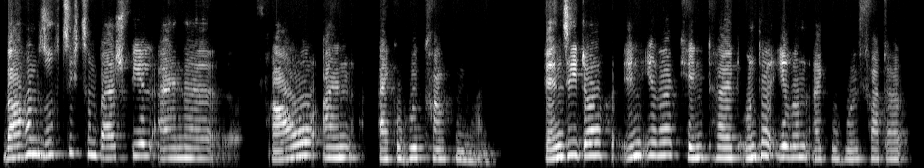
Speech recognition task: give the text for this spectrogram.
warum sucht sich zum Beispiel eine Frau einen alkoholkranken Mann? Wenn sie doch in ihrer Kindheit unter ihren Alkoholvater,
